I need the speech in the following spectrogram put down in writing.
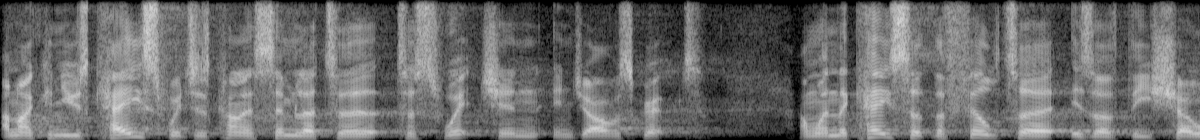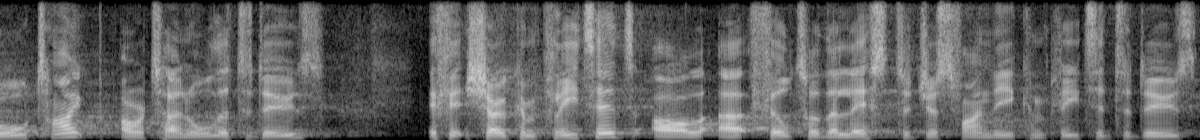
And I can use case, which is kind of similar to, to switch in, in JavaScript. And when the case that the filter is of the show all type, I'll return all the to-dos. If it's show completed, I'll uh, filter the list to just find the completed to-dos.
